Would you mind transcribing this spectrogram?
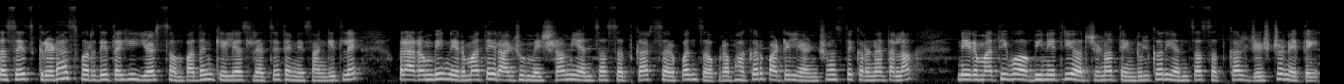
तसेच क्रीडा स्पर्धेतही यश संपादन केले असल्याचे त्यांनी सांगितले. प्रारंभी निर्माते राजू मेश्राम यांचा सत्कार सरपंच प्रभाकर पाटील यांच्या हस्ते करण्यात आला. निर्माती व अभिनेत्री अर्चना तेंडुलकर यांचा सत्कार ज्येष्ठ नेते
